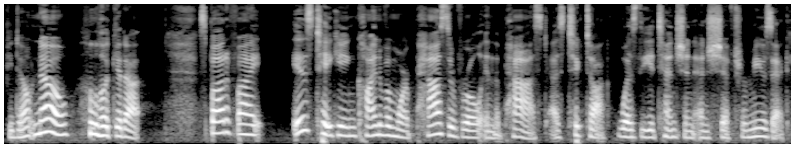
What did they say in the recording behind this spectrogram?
If you don't know, look it up. Spotify is taking kind of a more passive role in the past as TikTok was the attention and shift for music.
